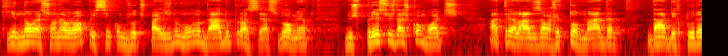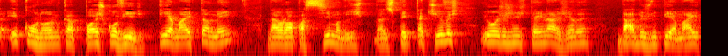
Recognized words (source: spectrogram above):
que não é só na Europa e sim como os outros países do mundo, dado o processo do aumento dos preços das commodities atrelados à retomada da abertura econômica pós-Covid. PMI também na Europa acima dos, das expectativas e hoje a gente tem na agenda dados do PMI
